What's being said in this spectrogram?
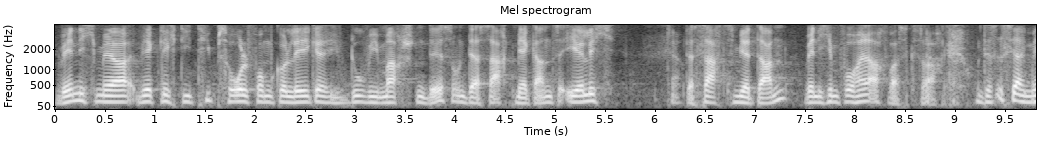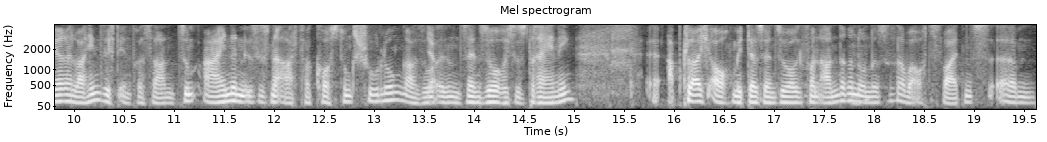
wenn ich mir wirklich die Tipps hole vom Kollegen, du, wie machst du denn das? Und der sagt mir ganz ehrlich, ja. Das sagt es mir dann, wenn ich ihm vorher auch was gesagt habe. Und das ist ja in mehrerlei Hinsicht interessant. Zum einen ist es eine Art Verkostungsschulung, also ja. ein sensorisches Training, äh, Abgleich auch mit der Sensorik von anderen. Und es ist aber auch zweitens ähm,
